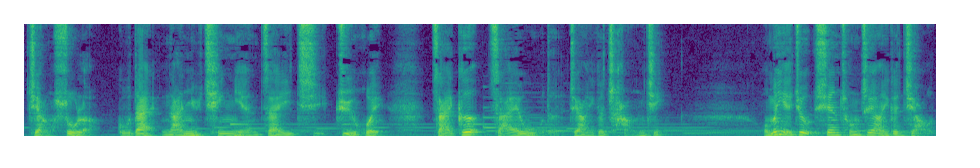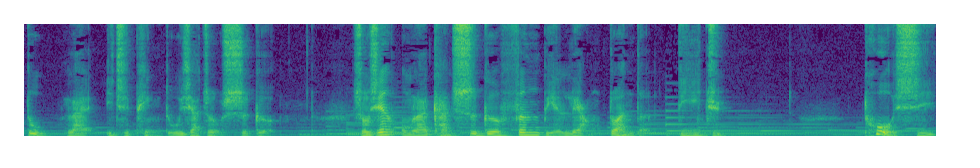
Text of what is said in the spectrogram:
讲述了古代男女青年在一起聚会、载歌载舞的这样一个场景。我们也就先从这样一个角度来一起品读一下这首诗歌。首先，我们来看诗歌分别两段的第一句：“拓兮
